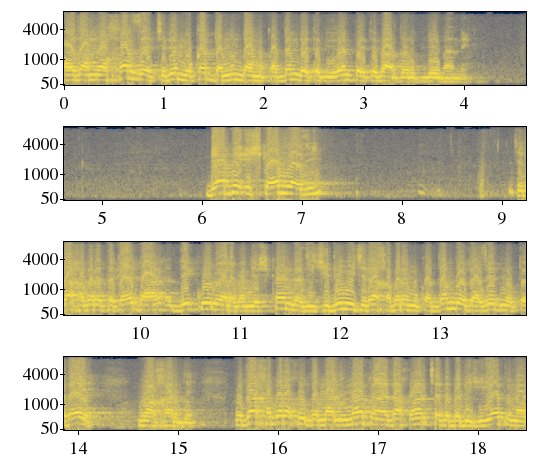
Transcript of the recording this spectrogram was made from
او دا مؤخر زید چې مقدم دا مقدم دی تقدیرا په اعتبار د رتبه باندې بیا په اشکال راځي چې دا خبره تکای دا د کول ولا باندې اشکال راځي چې دوی چې دا خبره مقدم ده دا زید مبتدا مؤخر ده نو دا خبره خو د معلوماتو نه دا خور چې د بدیهیاتو نه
